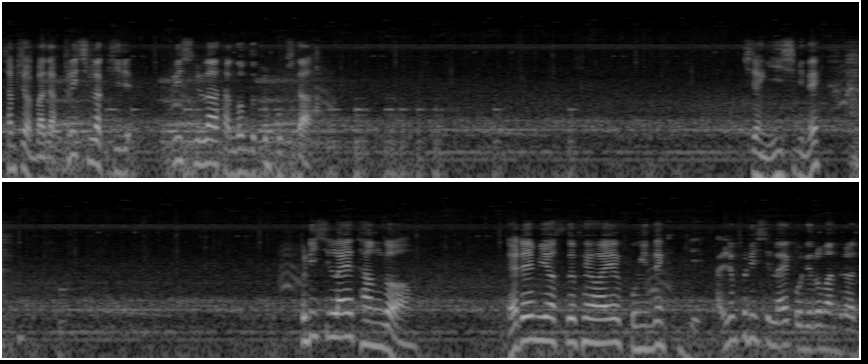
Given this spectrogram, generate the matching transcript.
잠시만, 맞아. 프리실라 기, 프리실라 단검도 좀 봅시다. 기량 20이네? 프리실라의 단검. 에레미어스 회화에 봉인된 크기, 관련 프리실라의 꼬리로 만들어진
